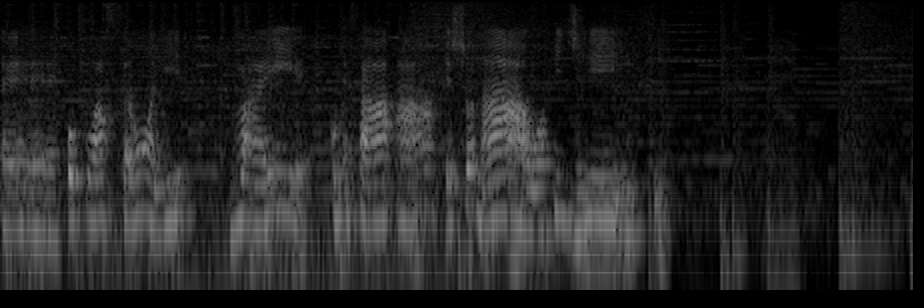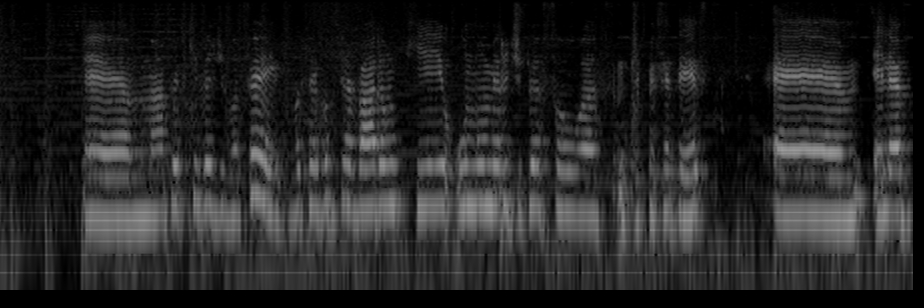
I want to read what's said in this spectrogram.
é, população ali vai começar a questionar ou a pedir, enfim. É, na pesquisa de vocês, vocês observaram que o número de pessoas, de PCDs, é, ele é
